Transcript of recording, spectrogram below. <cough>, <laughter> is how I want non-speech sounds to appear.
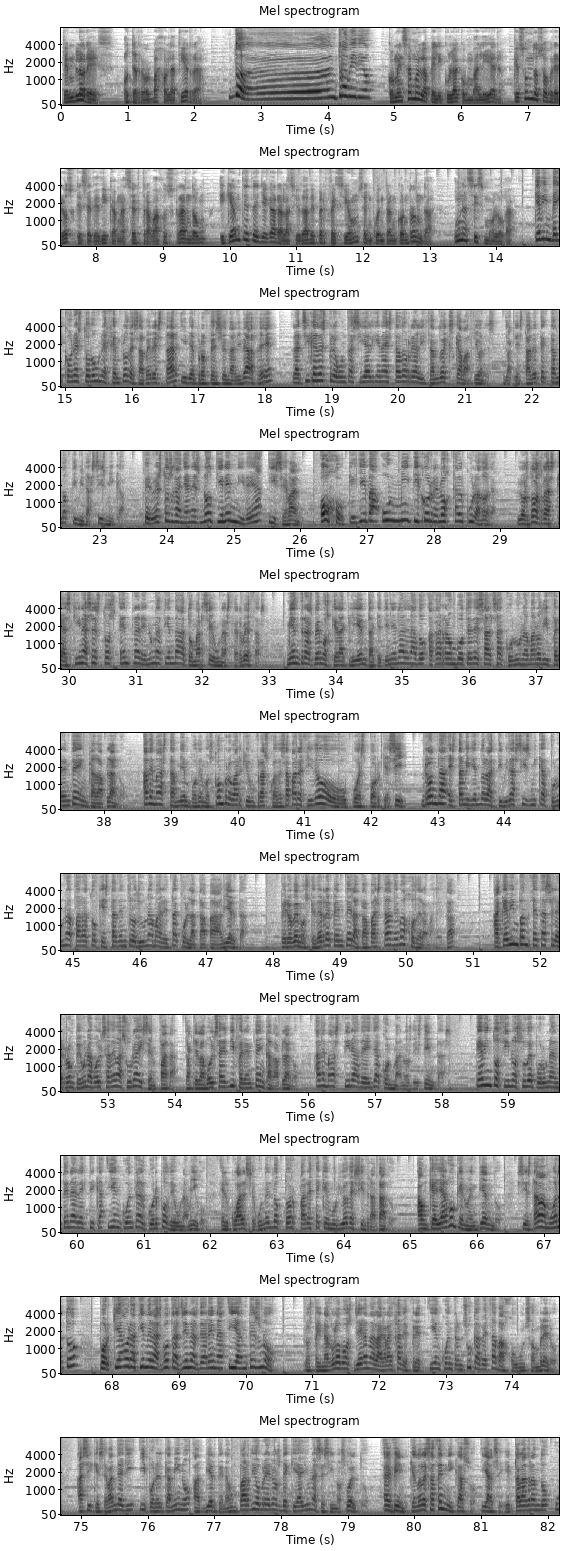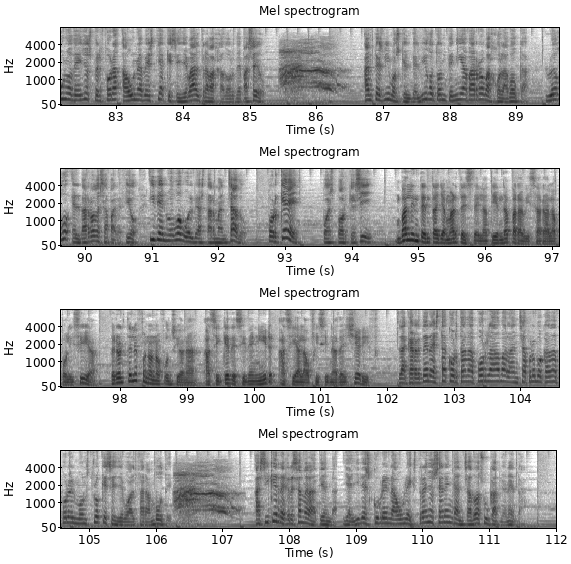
Temblores o terror bajo la tierra. Dentro vídeo. Comenzamos la película con Valier, que son dos obreros que se dedican a hacer trabajos random y que antes de llegar a la ciudad de perfección se encuentran con Ronda, una sismóloga. Kevin Bacon es todo un ejemplo de saber estar y de profesionalidad, ¿eh? La chica les pregunta si alguien ha estado realizando excavaciones, ya que está detectando actividad sísmica, pero estos gañanes no tienen ni idea y se van. ¡Ojo! que lleva un mítico reloj calculadora. Los dos rascaesquinas estos entran en una tienda a tomarse unas cervezas, mientras vemos que la clienta que tienen al lado agarra un bote de salsa con una mano diferente en cada plano. Además, también podemos comprobar que un frasco ha desaparecido, pues porque sí. Ronda está midiendo la actividad sísmica con un aparato que está dentro de una maleta con la tapa abierta, pero vemos que de repente la tapa está debajo de la maleta. A Kevin Panceta se le rompe una bolsa de basura y se enfada, ya que la bolsa es diferente en cada plano, además tira de ella con manos distintas. Kevin Tocino sube por una antena eléctrica y encuentra el cuerpo de un amigo, el cual, según el doctor, parece que murió deshidratado. Aunque hay algo que no entiendo, si estaba muerto, ¿por qué ahora tiene las botas llenas de arena y antes no? Los peinaglobos llegan a la granja de Fred y encuentran su cabeza bajo un sombrero, así que se van de allí y por el camino advierten a un par de obreros de que hay un asesino suelto. En fin, que no les hacen ni caso, y al seguir taladrando, uno de ellos perfora a una bestia que se lleva al trabajador de paseo. Antes vimos que el del bigotón tenía barro bajo la boca, luego el barro desapareció, y de nuevo vuelve a estar manchado. ¿Por qué? Pues porque sí. Val intenta llamar desde la tienda para avisar a la policía, pero el teléfono no funciona, así que deciden ir hacia la oficina del sheriff. La carretera está cortada por la avalancha provocada por el monstruo que se llevó al zarambute. Así que regresan a la tienda, y allí descubren a un extraño ser enganchado a su camioneta.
